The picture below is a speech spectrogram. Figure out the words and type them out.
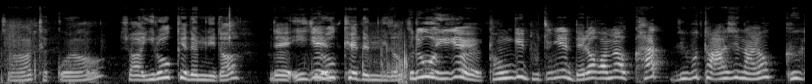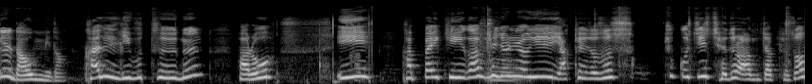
자, 됐고요. 자, 이렇게 됩니다. 네, 이게 이렇게 됩니다. 그리고 이게 경기 도중에 내려가면 갓 리부터 아시나요? 그게 나옵니다. 간 리부트는 바로 이 갓발키리가 회전력이 약해져서 수- 축끝이 제대로 안 잡혀서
